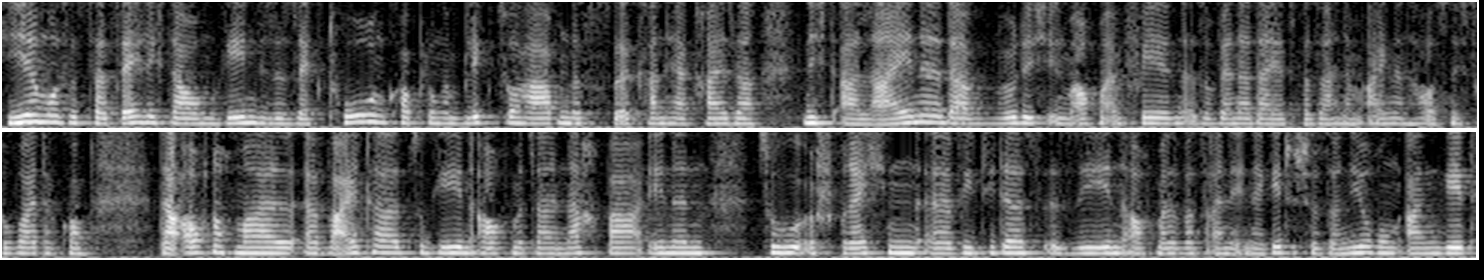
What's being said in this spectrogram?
hier muss es tatsächlich darum gehen, diese Sektorenkopplung im Blick zu haben. Das äh, kann Herr Kreiser nicht alleine. Da würde ich ihm auch mal empfehlen, also wenn er da jetzt bei seinem eigenen Haus nicht so weiterkommt, da auch noch mal äh, weiter zu gehen, auch mit seinen NachbarInnen zu sprechen, äh, wie die das sehen, auch mal was eine energetische Sanierung angeht.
